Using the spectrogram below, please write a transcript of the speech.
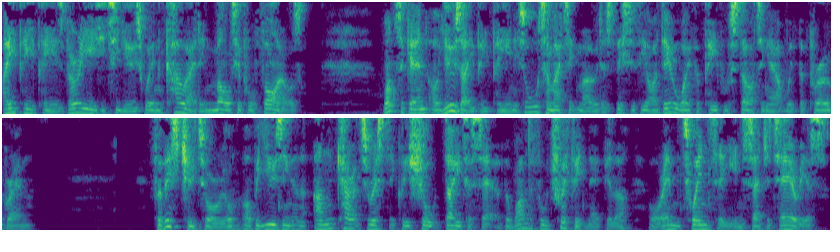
APP is very easy to use when co-adding multiple files. Once again, I'll use APP in its automatic mode as this is the ideal way for people starting out with the program. For this tutorial, I'll be using an uncharacteristically short data set of the wonderful Trifid Nebula, or M20 in Sagittarius.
